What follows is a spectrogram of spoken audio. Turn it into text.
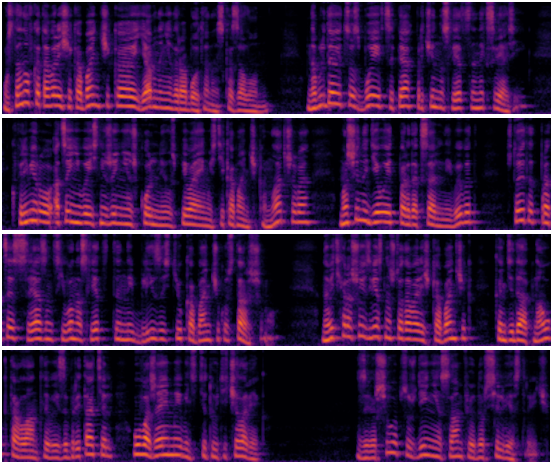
«Установка товарища Кабанчика явно недоработана», – сказал он. «Наблюдаются сбои в цепях причинно-следственных связей. К примеру, оценивая снижение школьной успеваемости кабанчика-младшего, машина делает парадоксальный вывод, что этот процесс связан с его наследственной близостью к кабанчику-старшему. Но ведь хорошо известно, что товарищ Кабанчик – кандидат наук, талантливый изобретатель, уважаемый в институте человек. Завершил обсуждение сам Федор Сильвестрович.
